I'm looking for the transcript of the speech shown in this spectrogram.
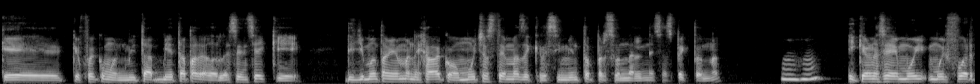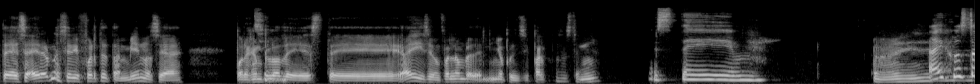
que, que fue como en mi, eta- mi etapa de adolescencia y que Digimon también manejaba como muchos temas de crecimiento personal en ese aspecto, ¿no? Ujú, Y que era una serie muy, muy fuerte, era una serie fuerte también, o sea, por ejemplo, Sí. de este, ay, se me fue el nombre del niño principal, ¿cómo es este niño? Este. Ay. Ay, justo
